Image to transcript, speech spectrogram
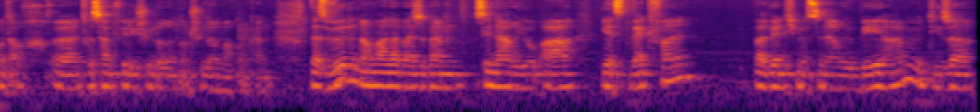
und auch äh, interessant für die Schülerinnen und Schüler machen kann. Das würde normalerweise beim Szenario A jetzt wegfallen, weil wir nicht mehr Szenario B haben mit dieser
